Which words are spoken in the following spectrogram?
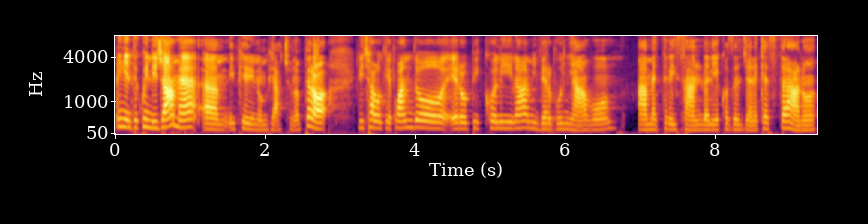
e niente, quindi già a me ehm, i piedi non piacciono. Però diciamo che quando ero piccolina mi vergognavo a mettere i sandali e cose del genere, che è strano,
